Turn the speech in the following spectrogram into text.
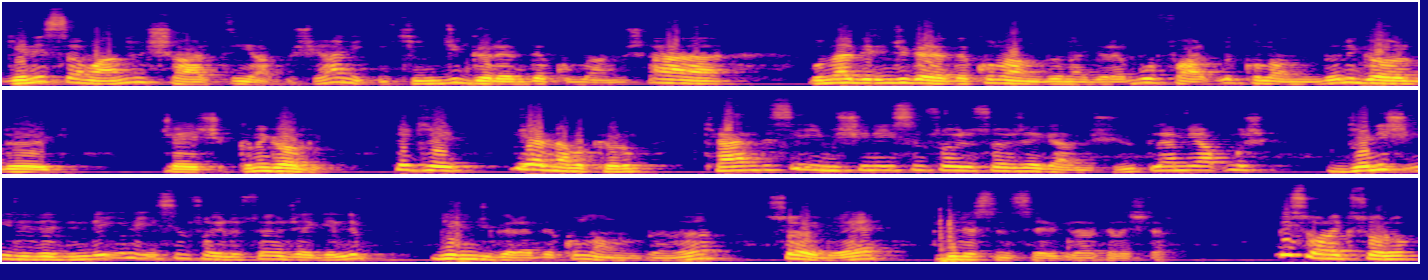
geniş zamanın şartını yapmış. Yani ikinci görevde kullanmış. Ha, bunlar birinci görevde kullandığına göre bu farklı kullanıldığını gördük. C şıkkını gördük. Peki diğerine bakıyorum. Kendisi imiş yine isim soylu sözcüğe gelmiş. Yüklem yapmış. Geniş ili dediğinde yine isim soylu sözcüğe gelip birinci görevde kullanıldığını söyleyebilirsiniz sevgili arkadaşlar. Bir sonraki soru.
